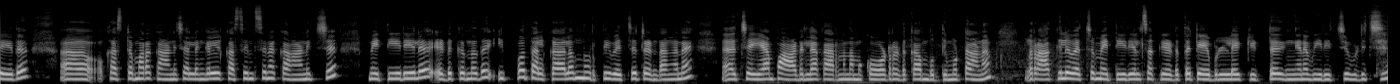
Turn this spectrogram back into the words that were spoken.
ചെയ്ത് കസ്റ്റമറെ കാണിച്ച് അല്ലെങ്കിൽ കസിൻസിനെ കാണിച്ച് മെറ്റീരിയൽ എടുക്കുന്നത് ഇപ്പോൾ തൽക്കാലം നിർത്തി വെച്ചിട്ടുണ്ട്. അങ്ങനെ ചെയ്യാൻ പാടില്ല. കാരണം നമുക്ക് ഓർഡർ എടുക്കാൻ ബുദ്ധിമുട്ടാണ്. റാക്കിൽ വെച്ച മെറ്റീരിയൽസ് ഒക്കെ എടുത്ത് ടേബിളിലേക്ക് ഇട്ട് ഇങ്ങനെ വിരിച്ച് പിടിച്ച്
